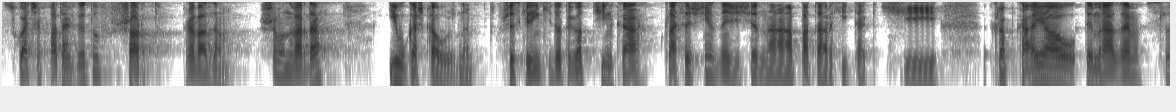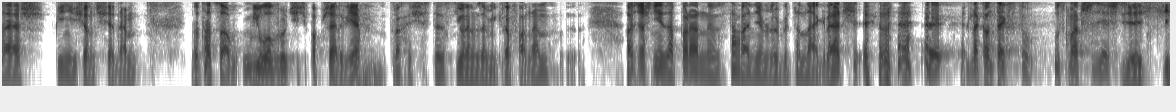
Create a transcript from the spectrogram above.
słuchacie Patriotów Short. Prowadzą Szymon Warda i Łukasz Kałużny. Wszystkie linki do tego odcinka klasycznie znajdziecie na patarchitekci.io, tym razem slash 57. No to co, miło wrócić po przerwie. Trochę się stęskniłem za mikrofonem, chociaż nie za porannym wstawaniem, żeby to nagrać. E, dla kontekstu, 8.30.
